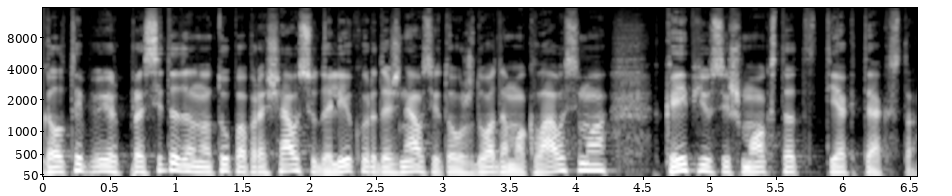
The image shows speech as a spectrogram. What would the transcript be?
Gal taip ir prasideda nuo tų paprasčiausių dalykų ir dažniausiai to užduodamo klausimo, kaip jūs išmokstat tiek teksto.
